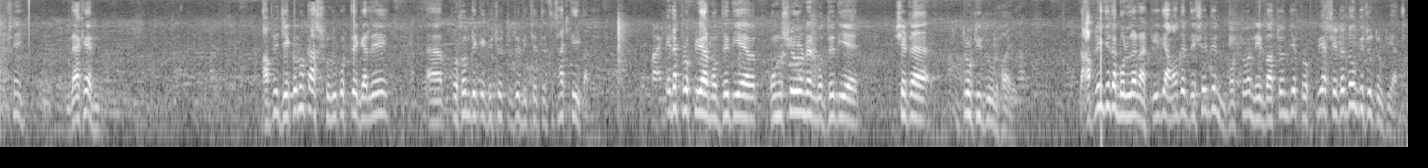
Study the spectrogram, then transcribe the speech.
আপনি দেখেন, আপনি যে কোনো কাজ শুরু করতে গেলে প্রথম দিকে কিছু ত্রুটি বিচ্ছেদ থাকতেই পারে। এটা প্রক্রিয়ার মধ্যে দিয়ে, অনুশীলনের মধ্যে দিয়ে সেটা ত্রুটি দূর হয়। আপনি যেটা বললেন আর কি, যে আমাদের দেশের যে বর্তমান নির্বাচন যে প্রক্রিয়া, সেটাতেও কিছু ত্রুটি আছে।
